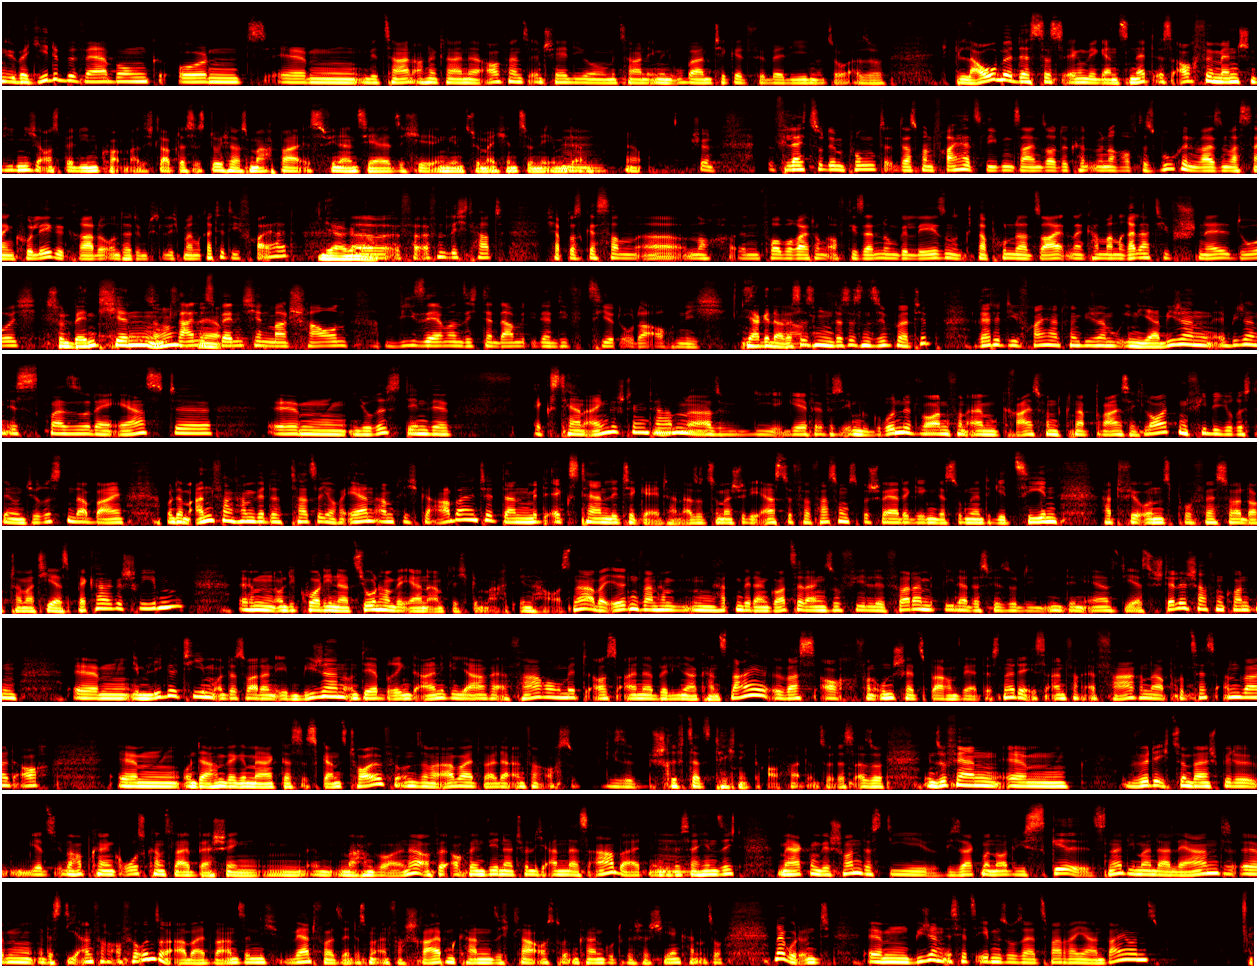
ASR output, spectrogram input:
über jede Bewerbung und ähm, wir zahlen auch eine kleine Aufwandsentschädigung, wir zahlen irgendwie ein U-Bahn-Ticket für Berlin und so. Also ich glaube, dass das irgendwie ganz nett ist, auch für Menschen, die nicht aus Berlin kommen. Also ich glaube, dass es durchaus machbar ist, finanziell sich hier irgendwie ein Zimmerchen zu nehmen. Mhm. Dann, ja. Schön. Vielleicht zu dem Punkt, dass man freiheitsliebend sein sollte, könnten wir noch auf das Buch hinweisen, was sein Kollege gerade unter dem Titel Ich Man rettet die Freiheit ja, genau. äh, veröffentlicht hat. Ich habe das gestern äh, noch in Vorbereitung auf die Sendung gelesen, knapp 100 Seiten, dann kann man relativ schnell durch. So ein Bändchen. So ein ne? kleines ja. Bändchen mal schauen, wie sehr man sich denn damit identifiziert oder auch nicht. Ja, genau, ja. Das, ist ein, das ist ein super Tipp. Rettet die Freiheit von Bijan Buini. Ja, Bijan, Bijan ist quasi so der erste ähm, Jurist, den wir extern eingestellt haben. Mhm. Also die GFF ist eben gegründet worden von einem Kreis von knapp 30 Leuten, viele Juristinnen und Juristen dabei. Und am Anfang haben wir da tatsächlich auch ehrenamtlich gearbeitet, dann mit externen Litigatoren. Also zum Beispiel die erste Verfassungsbeschwerde gegen das sogenannte G10 hat für uns Professor Dr. Matthias Becker geschrieben. Ähm, und die Koordination haben wir ehrenamtlich gemacht, in-house. Ne? Aber irgendwann haben, hatten wir dann Gott sei Dank so viele Fördermitglieder, dass wir so die, den, die erste Stelle schaffen konnten ähm, im Legal-Team. Und das war dann eben Bijan und der bringt einige Jahre Erfahrung mit aus einer Berliner Kanzlei, was auch von unschätzbarem Wert ist. Ne? Der ist einfach erfahrener Prozessanwalt auch. Ähm, und da haben wir gemerkt, das ist ganz toll für unsere Arbeit, weil der einfach auch so diese Schriftsatztechnik drauf hat und so. Das also insofern ähm, würde ich zum Beispiel jetzt überhaupt kein Großkanzlei-Bashing machen wollen. Ne? Auch, auch, wenn wir natürlich anders arbeiten in mhm. gewisser Hinsicht, merken wir schon, dass die, wie sagt man noch, die Skills, ne, die man da lernt, ähm, dass die einfach auch für unsere Arbeit wahnsinnig wertvoll sind, dass man einfach schreiben kann, sich klar ausdrücken kann, gut recherchieren kann und so. Na gut, und ähm, Bijan ist jetzt eben so seit zwei, drei Jahren bei uns.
